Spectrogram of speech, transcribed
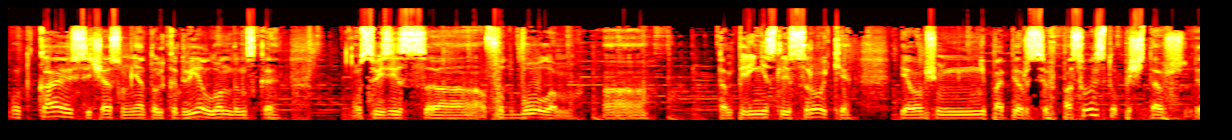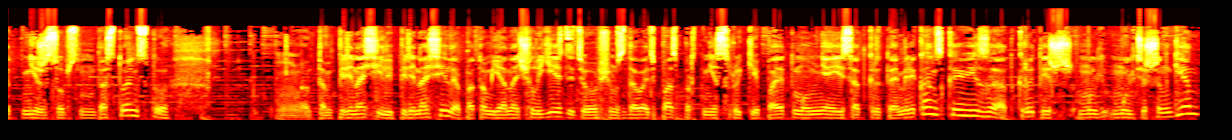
Вот каюсь, сейчас у меня только две. Лондонская в связи с э, футболом э, там перенесли сроки. Я, в общем, не поперся в посольство, посчитав, что это ниже собственного достоинства там переносили, переносили, а потом я начал ездить и, в общем, сдавать паспорт не с руки. Поэтому у меня есть открытая американская виза, открытый мультишенген.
